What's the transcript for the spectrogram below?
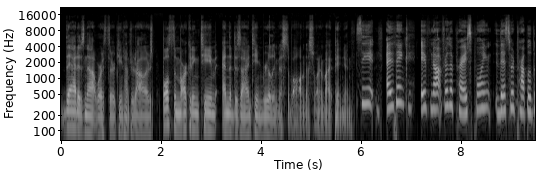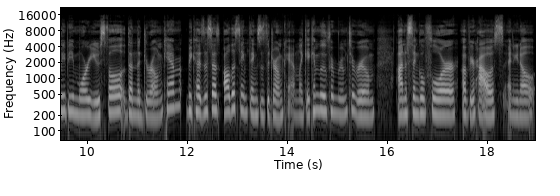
that is not worth $1,300. Both the marketing team and the design team really missed the ball on this one, in my opinion. See, I think if not for the price point, this would probably be more useful than the drone cam because this does all the same things as the drone cam. Like it can move from room to room on a single floor of your house. And, you know,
